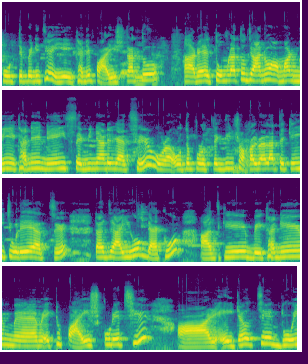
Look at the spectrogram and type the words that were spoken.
করতে পেরেছি? এই, এইখানে পায়েসটা তো আর তোমরা তো জানো আমার মেয়ে এখানে নেই সেমিনারে গেছে। ওরা, ও তো প্রত্যেক দিন সকালবেলা থেকেই চলে যাচ্ছে। তা যাই হোক, দেখো, আজকে এখানে একটু পায়েস করেছি। আর এইটা হচ্ছে দই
